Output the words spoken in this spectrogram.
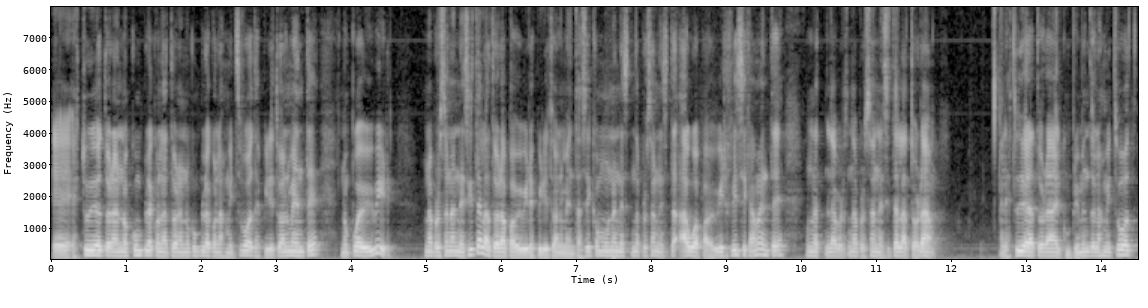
eh, estudio de Torah, no cumple con la Torah, no cumple con las mitzvot espiritualmente, no puede vivir. Una persona necesita la Torah para vivir espiritualmente, así como una, una persona necesita agua para vivir físicamente, una, una persona necesita la Torah, el estudio de la Torah, el cumplimiento de las mitzvot,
